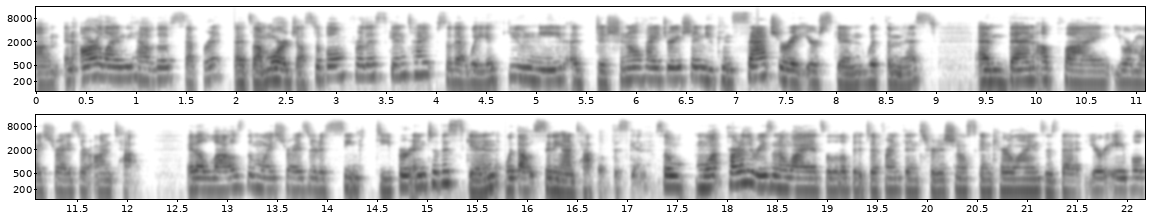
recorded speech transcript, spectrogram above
Um, in our line, we have those separate. It's uh, more adjustable for this skin type. So that way, if you need additional hydration, you can saturate your skin with the mist and then apply your moisturizer on top. It allows the moisturizer to sink deeper into the skin without sitting on top of the skin. So, what, part of the reason why it's a little bit different than traditional skincare lines is that you're able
